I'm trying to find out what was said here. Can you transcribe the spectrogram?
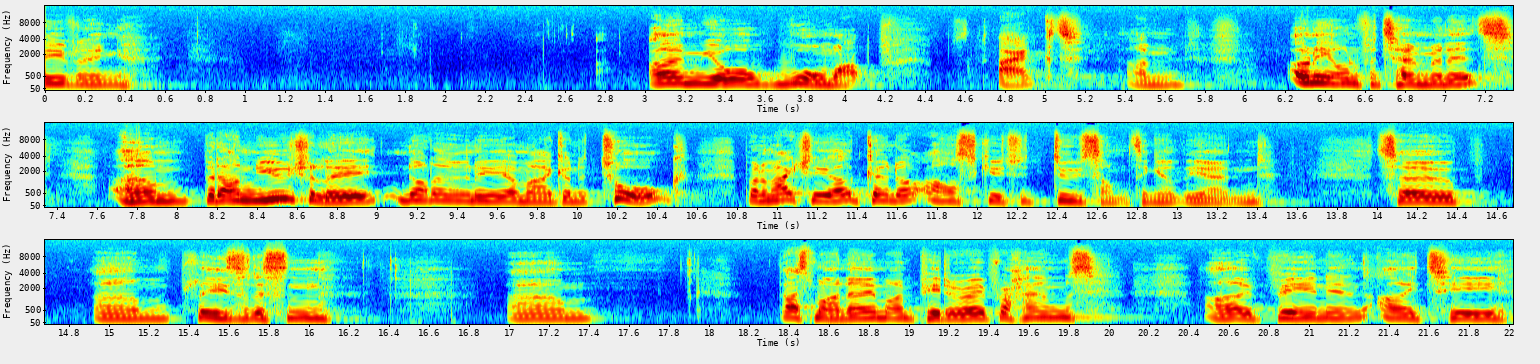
evening. I'm your warm-up act. I'm only on for 10 minutes, um, but unusually, not only am I going to talk, but I'm actually going to ask you to do something at the end. So um, please listen. Um, that's my name. I'm Peter Abrahams. I've been in IT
